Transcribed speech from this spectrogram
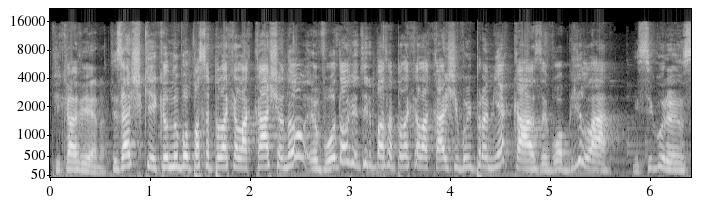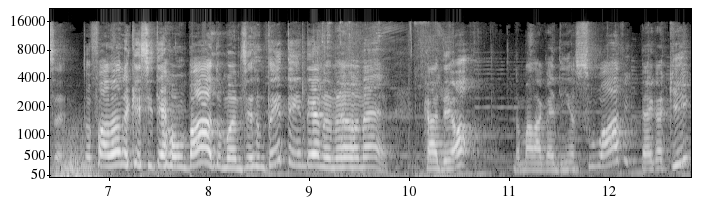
Fica vendo. Vocês acham que, que eu não vou passar pelaquela caixa, não? Eu vou dar o jeito de passar pelaquela caixa e vou ir pra minha casa. Eu vou abrir lá, em segurança. Tô falando que esse interrombado, mano, vocês não estão entendendo não, né? Cadê? Ó, Dá uma lagadinha suave. Pega aqui.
